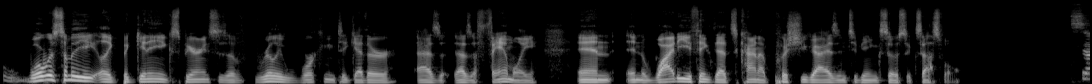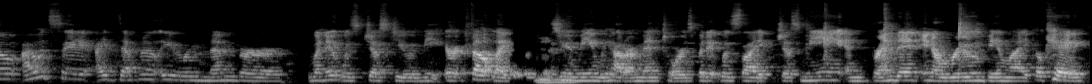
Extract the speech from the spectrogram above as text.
what were some of the like beginning experiences of really working together as as a family and and why do you think that's kind of pushed you guys into being so successful So I would say I definitely remember when it was just you and me, or it felt like it was just you mm-hmm. and me, and we had our mentors, but it was like just me and Brendan in a room being like, okay,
